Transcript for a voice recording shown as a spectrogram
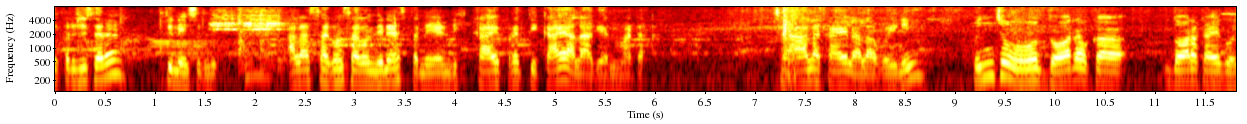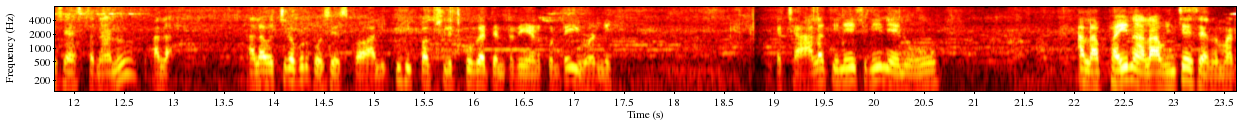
ఇక్కడ చూసారా? తినేసింది. అలా సగం సగం తినేస్తున్నాయండి. కాయ ప్రతి కాయ అలాగే అన్నమాట. చాలా కాయలు అలా పోయినాయి. కొంచెం దూర ఒక దూరకాయ కోసేస్తున్నాను. అలా. అలా వచ్చినప్పుడు కోసేసుకోవాలి. పక్షులు ఎక్కువగా తింటున్నాయి అనుకుంటే ఇవ్వండి. ఇంకా చాలా తినేసి నేను అలా పైన అలా ఉంచేసాను అనమాట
